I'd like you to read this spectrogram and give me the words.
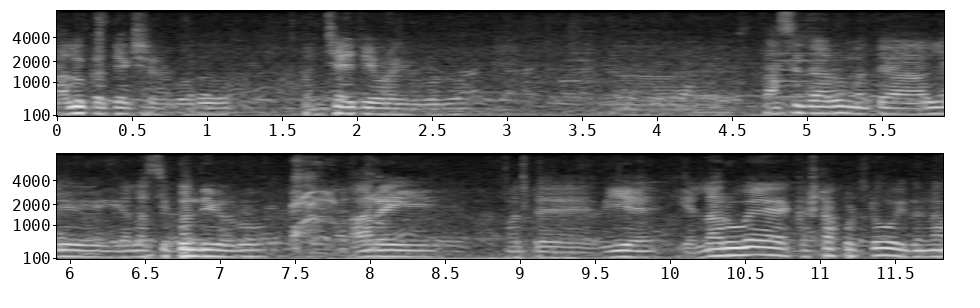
ತಾಲೂಕು ಅಧ್ಯಕ್ಷರಿರ್ಬೋದು, ಪಂಚಾಯತಿಯವರಾಗಿರ್ಬೋದು ತಹಸೀಲ್ದಾರು ಮತ್ತು ಅಲ್ಲಿ ಎಲ್ಲ ಸಿಬ್ಬಂದಿಗಳು ಆರ್ ಐ ಮತ್ತು ವಿ ಎ ಎಲ್ಲರೂ ಕಷ್ಟಪಟ್ಟು ಇದನ್ನು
